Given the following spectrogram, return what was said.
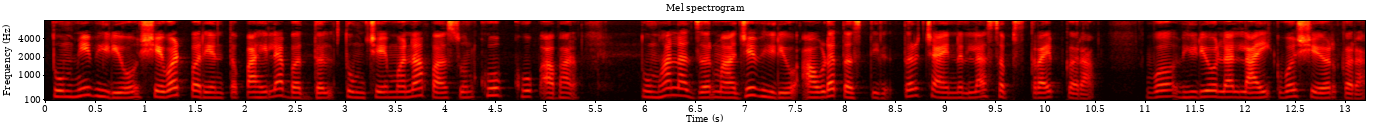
तुम्ही व्हिडिओ शेवटपर्यंत पाहिल्याबद्दल तुमचे मनापासून खूप खूप आभार. तुम्हाला जर माझे व्हिडिओ आवडत असतील तर चॅनलला सबस्क्राईब करा. व व्हिडिओला लाईक व शेअर करा.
